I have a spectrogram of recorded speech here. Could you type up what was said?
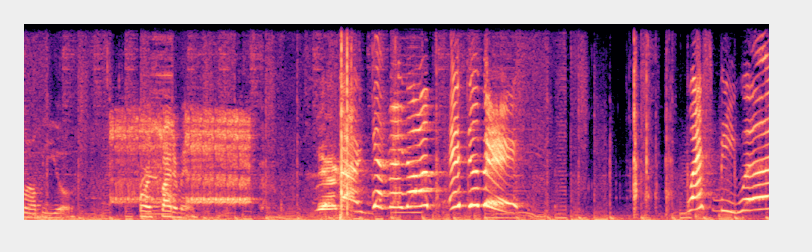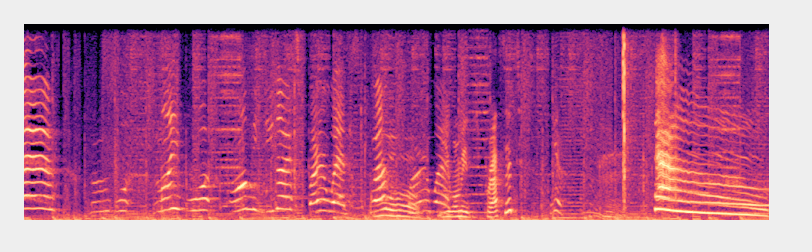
Batman-mobile. Or a Spider-Man. You're not giving up. It's a me. Bless me. Well, my boy, mommy, these are spider webs. Bless Whoa. spider webs. You want me to press it? Yeah. Ooh.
